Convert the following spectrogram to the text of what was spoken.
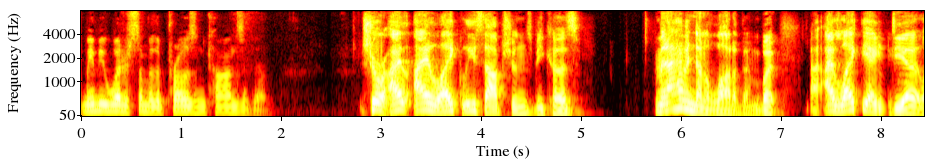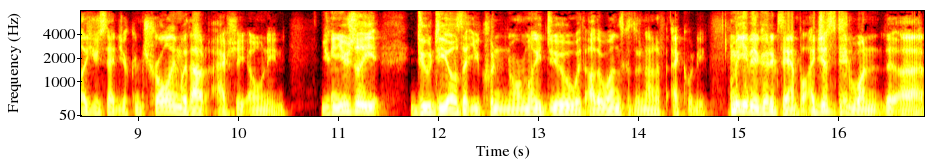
Maybe what are some of the pros and cons of them? Sure, I I like lease options because I mean, I haven't done a lot of them, but I, I like the idea. Like you said, you're controlling without actually owning. You can usually do deals that you couldn't normally do with other ones because there's not enough equity. Let me give you a good example. I just did one uh,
